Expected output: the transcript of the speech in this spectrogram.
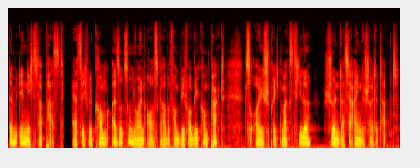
damit ihr nichts verpasst. Herzlich willkommen also zur neuen Ausgabe vom BVB Kompakt. Zu euch spricht Max Thiele. Schön, dass ihr eingeschaltet habt.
